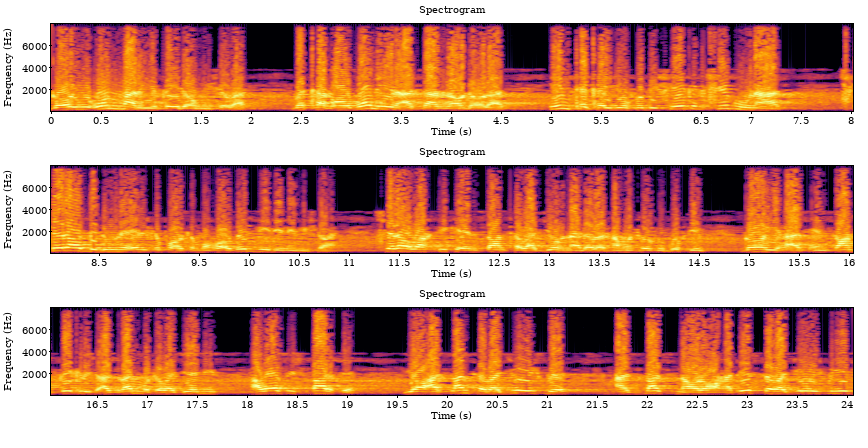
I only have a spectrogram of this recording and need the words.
گاهی اون مرئی پیدا می شود و تقابل این اثر را دارد. این تکیف به شکل چگونه است؟ چرا بدون التفات مقابل دیده نمی شود چرا وقتی که انسان توجه ندارد؟ همونطور که گفتیم گاهی هست انسان فکرش اصلا متوجه نیست حواسش فرقه. یا اصلا توجهش به از بس ناراحته توجهش به یک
